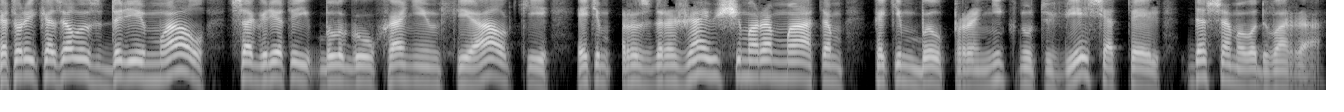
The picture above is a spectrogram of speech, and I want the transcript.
который, казалось, дремал, согретый благоуханием фиалки, этим раздражающим ароматом, каким был проникнут весь отель до самого двора.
